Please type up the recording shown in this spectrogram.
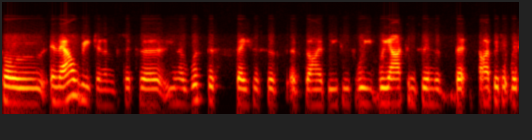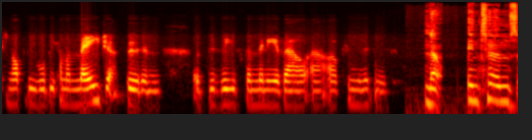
so, in our region in particular, you know, with this status of, of diabetes, we, we are concerned that diabetic retinopathy will become a major burden of disease for many of our, our, our communities. Now, in terms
